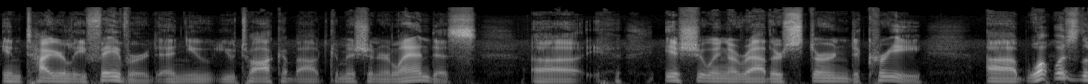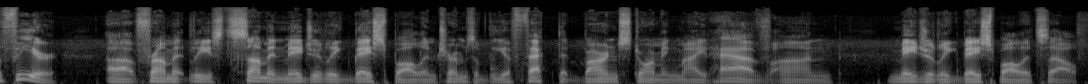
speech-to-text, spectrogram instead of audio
entirely favored. And you, you talk about Commissioner Landis uh, issuing a rather stern decree. Uh, what was the fear uh, from at least some in Major League Baseball in terms of the effect that barnstorming might have on Major League Baseball itself?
